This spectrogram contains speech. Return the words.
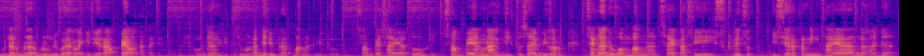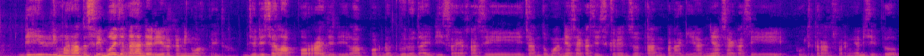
Benar-benar belum dibayar lagi dirapel katanya udah gitu. Cuma kan jadi berat banget gitu. Sampai saya tuh sampai yang nagih tuh saya bilang saya nggak ada uang banget saya kasih screenshot isi rekening saya nggak ada. Di 500 ribu aja nggak ada di rekening waktu itu. Jadi saya lapor aja di lapor.go.id saya kasih cantumannya saya kasih screenshotan penagihannya saya kasih bukti transfernya di situ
